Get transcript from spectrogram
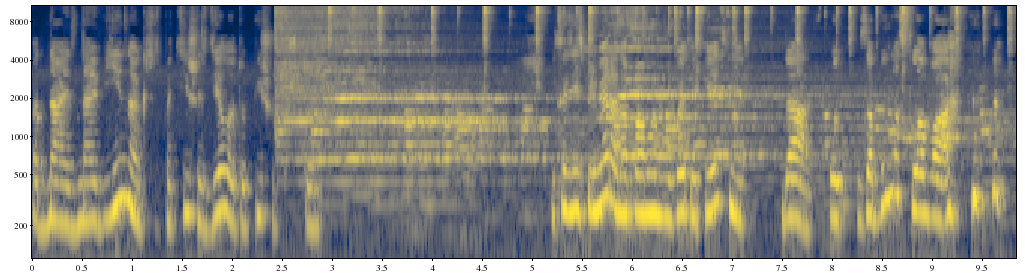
одна из новинок. Сейчас потише сделаю, а то пишут, что... И, кстати, здесь пример, она, по-моему, в этой песне... Да, вот забыла слова.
